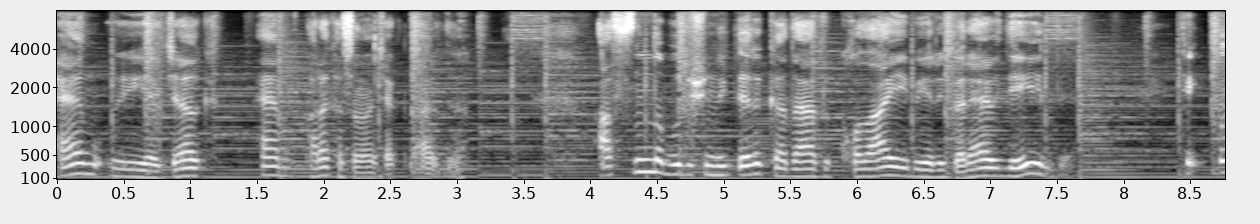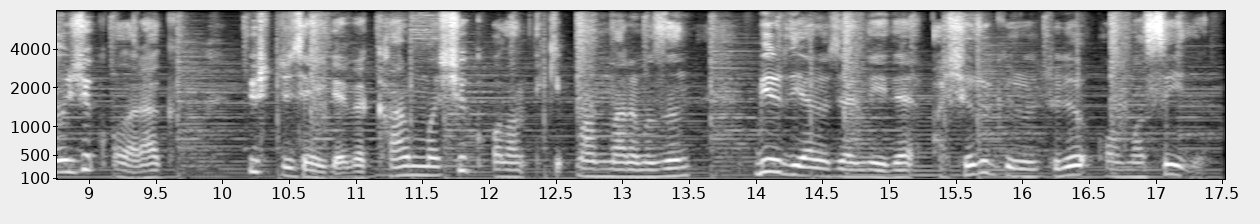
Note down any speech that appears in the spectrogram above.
hem uyuyacak hem para kazanacaklardı. Aslında bu düşündükleri kadar kolay bir görev değildi. Teknolojik olarak üst düzeyde ve karmaşık olan ekipmanlarımızın bir diğer özelliği de aşırı gürültülü olmasıydı.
